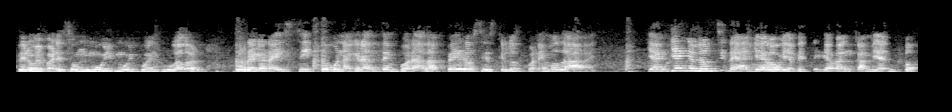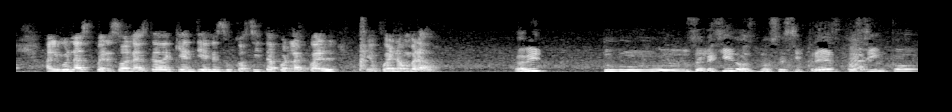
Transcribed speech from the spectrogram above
pero me parece un muy, muy buen jugador. Dorregaray sí tuvo una gran temporada, pero si es que los ponemos a... Ya, ya en el once ideal, ya obviamente ya van cambiando algunas personas, cada quien tiene su cosita por la cual eh, fue nombrado. David, tus elegidos, no sé si tres o cinco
